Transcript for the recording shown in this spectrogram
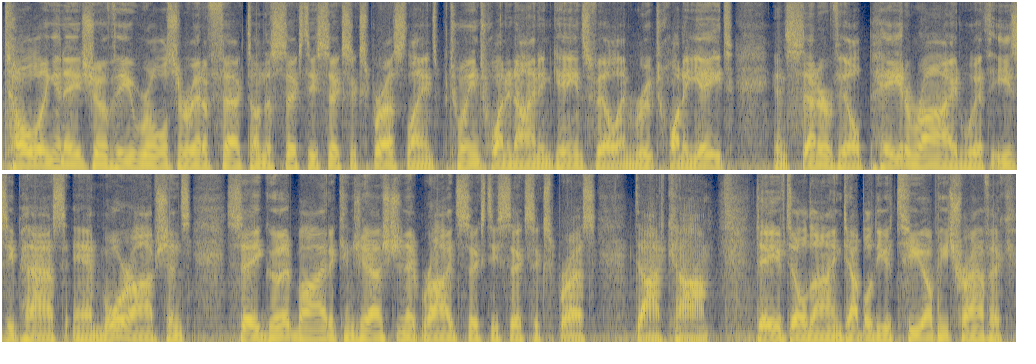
Tolling and HOV rules are in effect on the 66 express lanes between 29 and Gainesville and Route 28 in Centreville. Pay to ride with E-ZPass and more options. Say goodbye to congestion at ride66express.com. Dave Dildine, WTOP Traffic.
